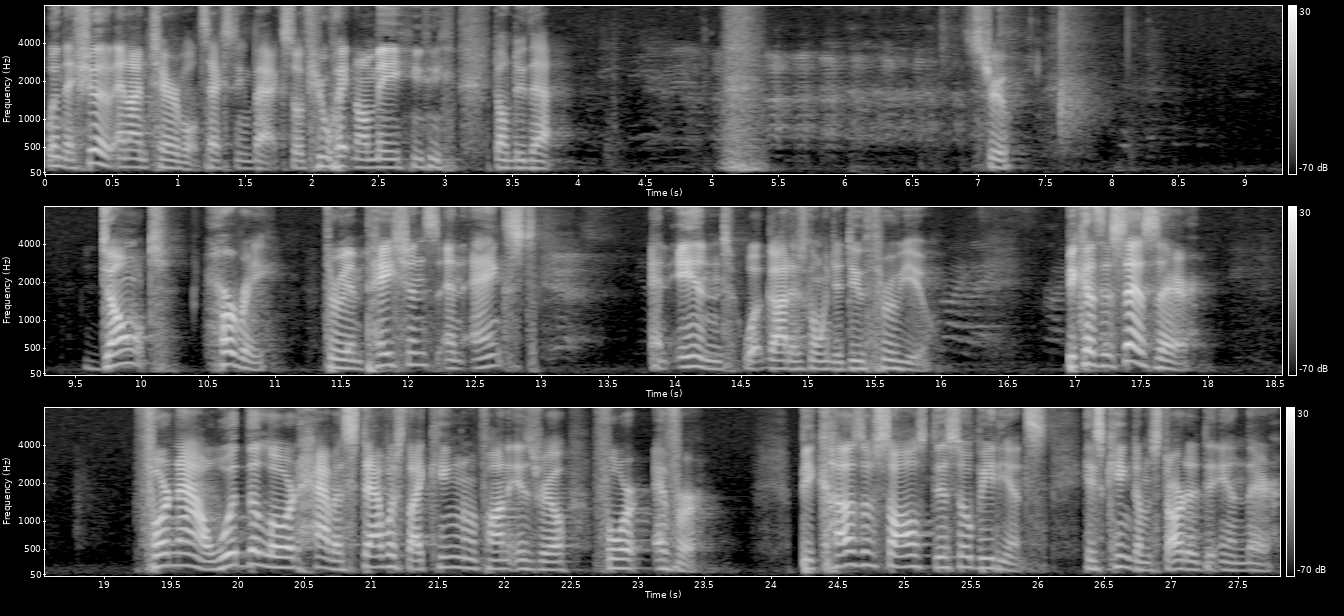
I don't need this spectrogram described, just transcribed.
when they should have, and I'm terrible at texting back. So if you're waiting on me, don't do that. it's true. Don't hurry through impatience and angst and end what God is going to do through you. Because it says there, for now, would the Lord have established thy kingdom upon Israel forever? Because of Saul's disobedience, his kingdom started to end there.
